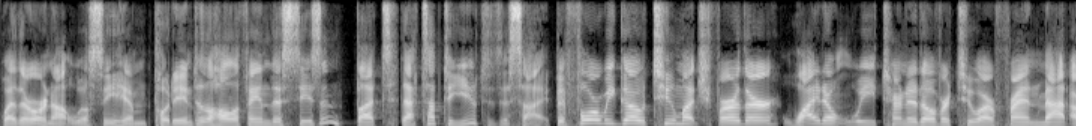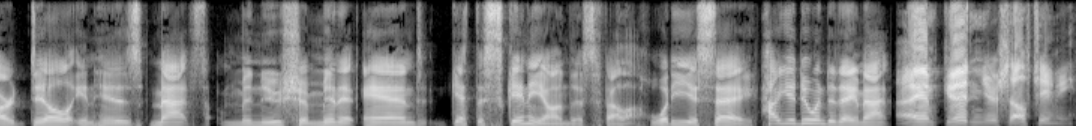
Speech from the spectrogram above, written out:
whether or not we'll see him put into the Hall of Fame this season, but that's up to you to decide. Before we go too much further, why don't we turn it over to our friend Matt Ardill in his Matt's Minutia Minute and get the skinny on this fella. What do you say? How you doing today, Matt? I am good, and yourself, Jamie?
